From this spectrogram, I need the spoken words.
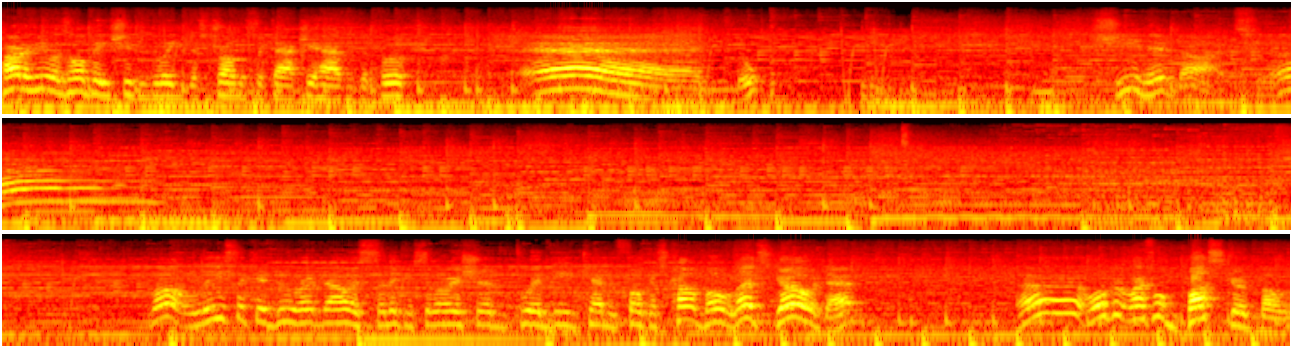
Part of me was hoping she'd be doing the strongest attack she has in the book. And nope. She did not. Uh... Well, least I can do right now is Sonic Acceleration, Twin D, Cannon Focus combo. Let's go that. Uh, Orbit Rifle Busker mode.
